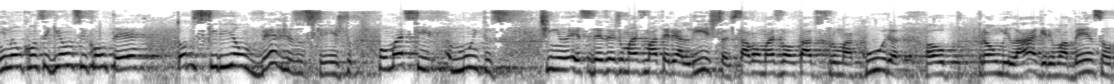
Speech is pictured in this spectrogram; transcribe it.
e não conseguiam se conter. Todos queriam ver Jesus Cristo. Por mais que muitos tinham esse desejo mais materialista, estavam mais voltados para uma cura ou para um milagre, uma bênção,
